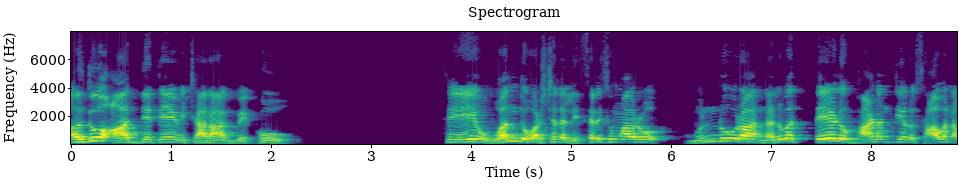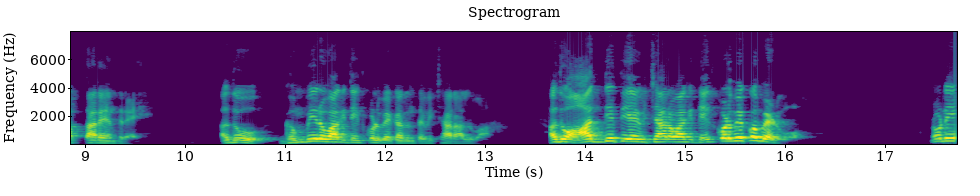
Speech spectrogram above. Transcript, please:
ಅದು ಆದ್ಯತೆಯ ವಿಚಾರ ಆಗಬೇಕು. ಸಿ, ಒಂದು ವರ್ಷದಲ್ಲಿ ಸರಿಸುಮಾರು ಮುನ್ನೂರ ನಲವತ್ತೇಳು ಬಾಣಂತಿಯರು ಸಾವನ್ನಪ್ತಾರೆ ಅಂದ್ರೆ ಅದು ಗಂಭೀರವಾಗಿ ತೆಗೆದುಕೊಳ್ಬೇಕಾದಂತ ವಿಚಾರ ಅಲ್ವಾ? ಅದು ಆದ್ಯತೆಯ ವಿಚಾರವಾಗಿ ತೆಗೆದುಕೊಳ್ಬೇಕೋ ಬೇಡವೋ? ನೋಡಿ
